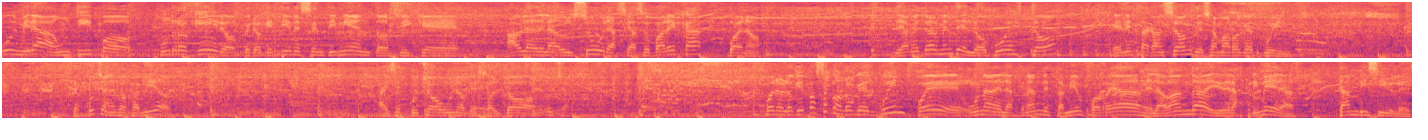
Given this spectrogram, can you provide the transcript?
uy, mirá, un tipo, un rockero, pero que tiene sentimientos y que habla de la dulzura hacia su pareja. Bueno, diametralmente lo opuesto en esta canción que se llama Rocket Queen. ¿Se escuchan esos gemidos? Ahí se escuchó uno que soltó. Bueno, lo que pasó con Rocket Queen fue una de las grandes también forreadas de la banda y de las primeras tan visibles.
